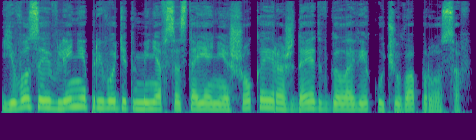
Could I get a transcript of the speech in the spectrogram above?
Его заявление приводит меня в состояние шока и рождает в голове кучу вопросов.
